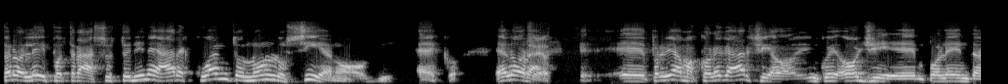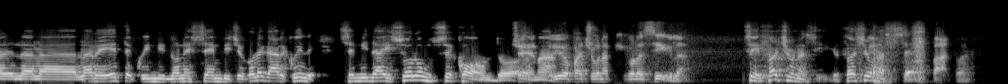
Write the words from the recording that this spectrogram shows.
però lei potrà sottolineare quanto non lo siano ovvi. Ecco. E allora Certo. Eh, eh, proviamo a collegarci. oh, in que- oggi è un po' lenta la, la- la rete, quindi non è semplice collegare. Quindi, se mi dai solo un secondo, Certo, ma- io faccio una piccola sigla. sì, faccio una sigla, faccio una serie. Vado, eh.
